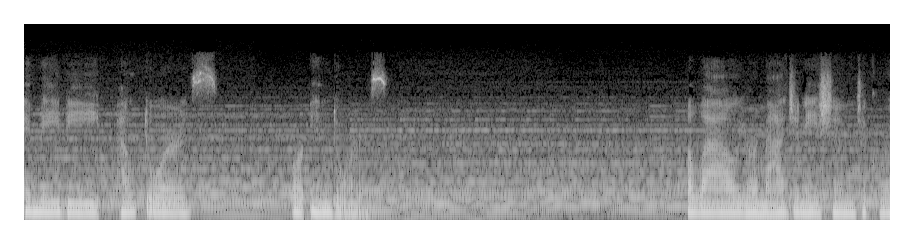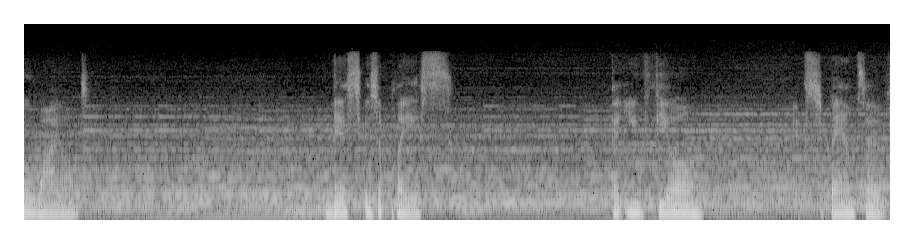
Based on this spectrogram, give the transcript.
It may be outdoors or indoors. Allow your imagination to grow wild. This is a place that you feel expansive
